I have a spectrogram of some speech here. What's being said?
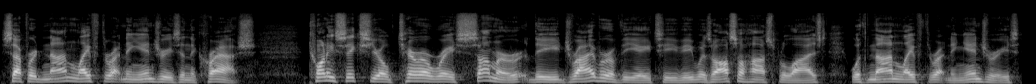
suffered non-life-threatening injuries in the crash. 26-year-old Tara Ray Summer, the driver of the ATV, was also hospitalized with non-life-threatening injuries.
